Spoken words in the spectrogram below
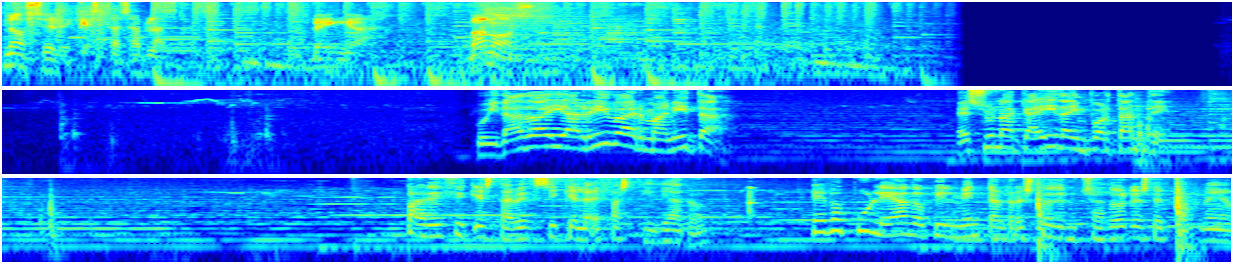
No sé de qué estás hablando. Venga, vamos. Cuidado ahí arriba, hermanita. Es una caída importante. Parece que esta vez sí que la he fastidiado. He vapuleado vilmente al resto de luchadores del torneo,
